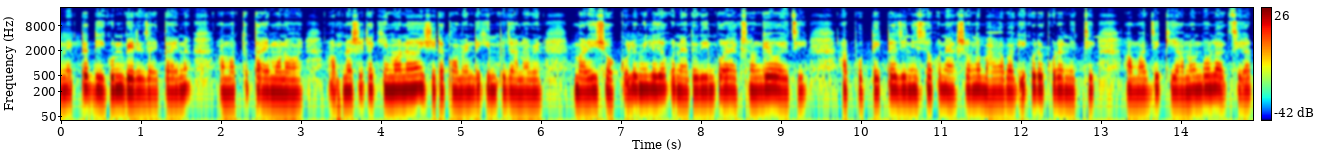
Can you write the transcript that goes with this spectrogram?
অনেকটা দ্বিগুণ বেড়ে যায়, তাই না? আমার তো তাই মনে হয়। আপনার সেটা কী মনে হয় সেটা কমেন্টে কিন্তু জানাবেন। বাড়ির সকলে মিলে যখন এতদিন পর একসঙ্গে হয়েছি আর প্রত্যেকটা জিনিস যখন একসঙ্গে ভাগাভাগি করে করে নিচ্ছি, আমার যে কী আনন্দ লাগছে আর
